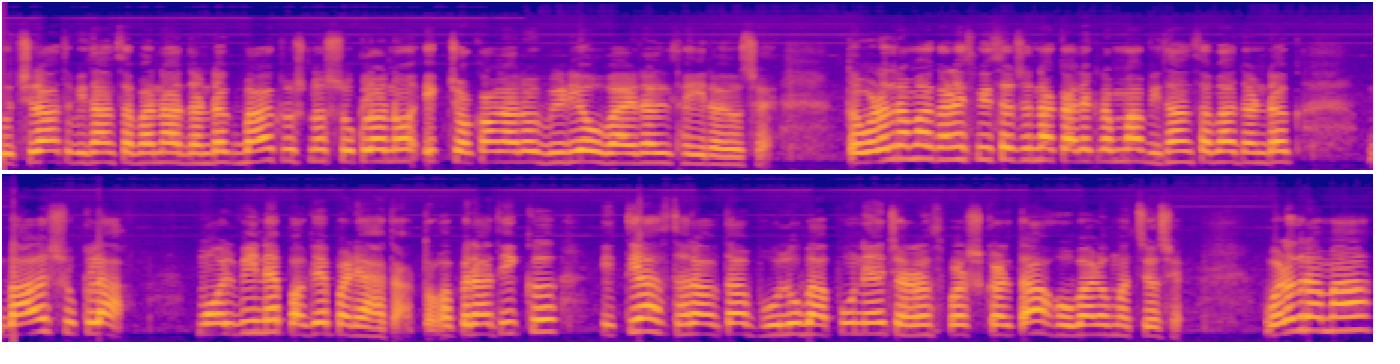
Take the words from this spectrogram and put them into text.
ગુજરાત વિધાનસભાના દંડક બાળકૃષ્ણ શુક્લનો એક ચોંકાવનારો વીડિયો વાયરલ થઈ રહ્યો છે. તો વડોદરામાં ગણેશ વિસર્જનના કાર્યક્રમમાં વિધાનસભા દંડક બાળ શુક્લા મોલવીને પગે પડ્યા હતા. તો અપરાધિક ઇતિહાસ ધરાવતા ભોલુ બાપુને ચરણ સ્પર્શ કરતા હોબાળો મચ્યો છે. વડોદરામાં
